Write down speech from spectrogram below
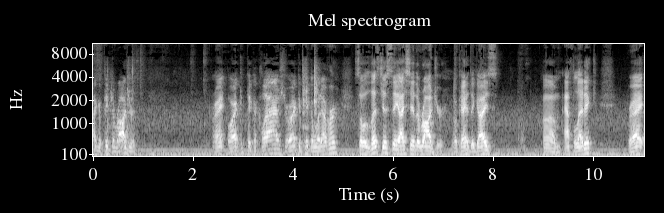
I could pick the Roger, right? Or I could pick a Clash or I could pick a whatever. So let's just say I say the Roger, okay? The guy's um, athletic, right?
